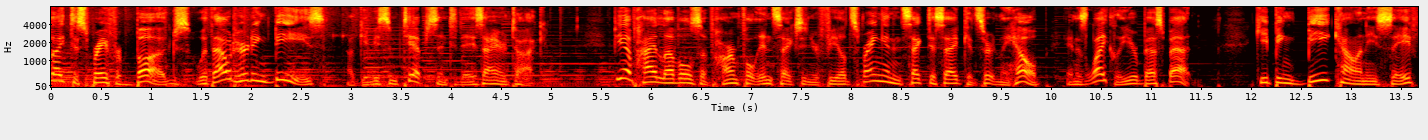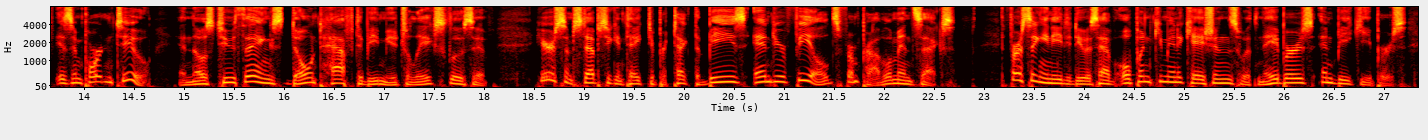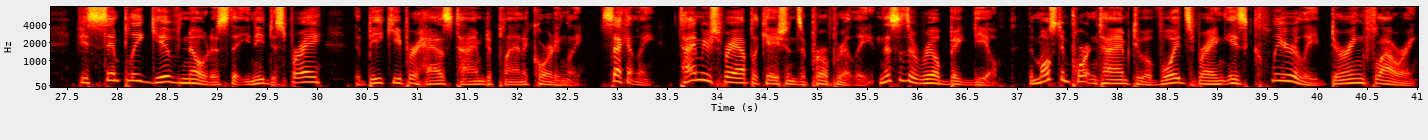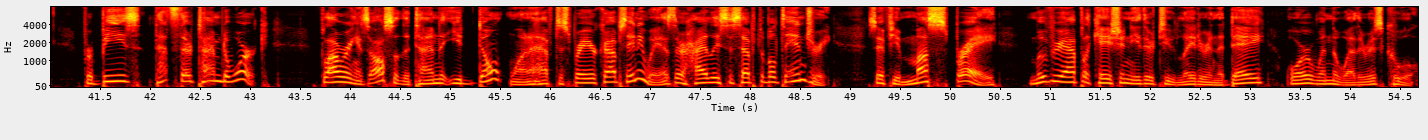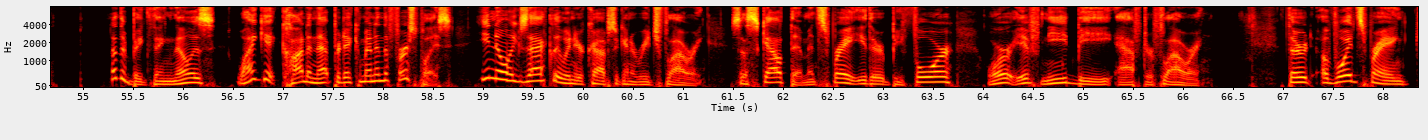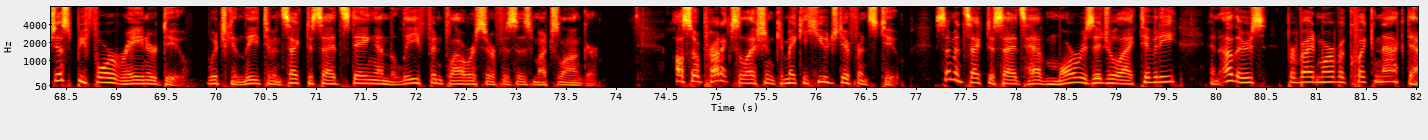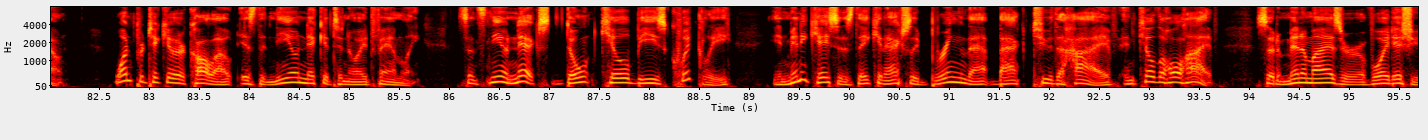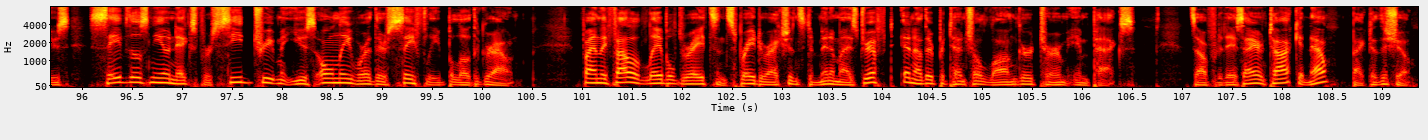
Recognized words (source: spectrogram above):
like to spray for bugs without hurting bees, I'll give you some tips in today's Iron Talk. If you have high levels of harmful insects in your field, spraying an insecticide can certainly help and is likely your best bet. Keeping bee colonies safe is important too, and those two things don't have to be mutually exclusive. Here are some steps you can take to protect the bees and your fields from problem insects. The first thing you need to do is have open communications with neighbors and beekeepers. If you simply give notice that you need to spray, the beekeeper has time to plan accordingly. Secondly, time your spray applications appropriately. And this is a real big deal. The most important time to avoid spraying is clearly during flowering. For bees, that's their time to work. Flowering is also the time that you don't want to have to spray your crops anyway, as they're highly susceptible to injury. So if you must spray, move your application either to later in the day or when the weather is cool. Another big thing, though, is why get caught in that predicament in the first place? You know exactly when your crops are going to reach flowering, so scout them and spray either before or, if need be, after flowering. Third, avoid spraying just before rain or dew, which can lead to insecticides staying on the leaf and flower surfaces much longer. Also, product selection can make a huge difference too. Some insecticides have more residual activity, and others provide more of a quick knockdown. One particular call out is the neonicotinoid family. Since neonics don't kill bees quickly, in many cases they can actually bring that back to the hive and kill the whole hive. So, to minimize or avoid issues, save those neonics for seed treatment use only where they're safely below the ground. Finally, follow labeled rates and spray directions to minimize drift and other potential longer term impacts. That's all for today's Iron Talk, and now back to the show.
